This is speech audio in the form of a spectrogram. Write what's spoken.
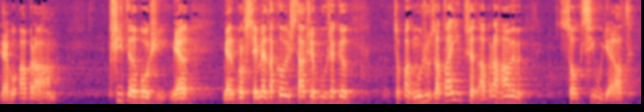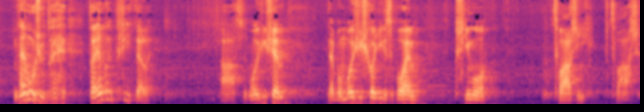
Nebo Abraham, přítel boží, měl, měl prostě měl takový vztah, že Bůh řekl, co pak můžu zatajit před Abrahamem, co chci udělat? Nemůžu, to je, to je můj přítel. A s Mojžíšem, nebo Mojžíš chodí s Bohem přímo tváří v tvář.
